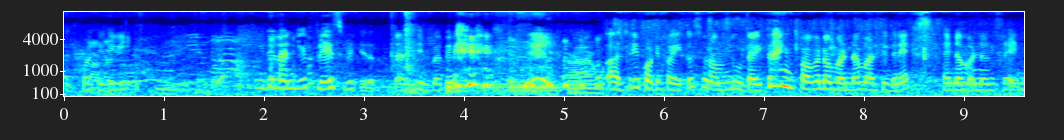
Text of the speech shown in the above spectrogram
ಕುತ್ಕೊಳ್ತಿದೀವಿ ಇದು ನನಗೆ ಪ್ಲೇಸ್ ಬಿಟ್ಟಿರೋದು ನಾನು ತಿನ್ಕೋತೀನಿ. ತ್ರೀ ಫಾರ್ಟಿ ಫೈವ್ ಇತ್ತು ಸೊ ನಮ್ದು ಊಟ ಆಯಿತು. ಹಿಂಗೆ ಪಾಪ ನಮ್ಮ ಅಣ್ಣ ಮಾಡ್ತಿದ್ದಾರೆ ನಮ್ಮ ಅಣ್ಣನ ಫ್ರೆಂಡ್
